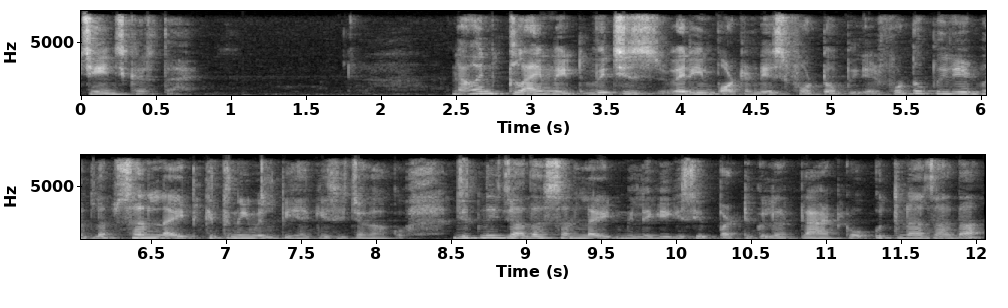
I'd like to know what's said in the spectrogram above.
चेंज करता है। Now in climate which is very important is photoperiod photoperiod मतलब सनलाइट कितनी मिलती है किसी जगह को। जितनी ज़्यादा सनलाइट मिलेगी किसी पर्टिकुलर प्लांट को, उतना ज़्यादा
